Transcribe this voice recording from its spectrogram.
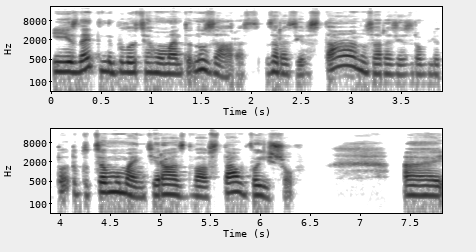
І знаєте, не було цього моменту. Ну зараз, зараз я встану, зараз я зроблю то. Тобто це в моменті раз, два, встав, вийшов. Е,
